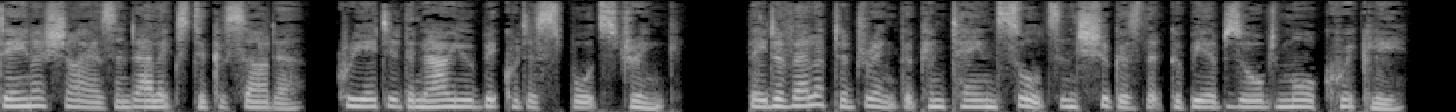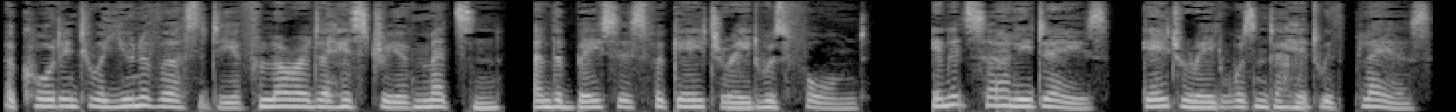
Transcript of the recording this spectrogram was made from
Dana Shires and Alex de Quesada, created the now ubiquitous sports drink. They developed a drink that contained salts and sugars that could be absorbed more quickly, according to a University of Florida history of medicine, and the basis for Gatorade was formed. In its early days, Gatorade wasn't a hit with players.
